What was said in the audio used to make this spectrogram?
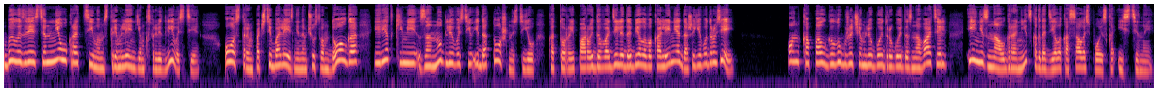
был известен неукротимым стремлением к справедливости, острым, почти болезненным чувством долга и редкими занудливостью и дотошностью, которые порой доводили до белого коленя даже его друзей. Он копал глубже, чем любой другой дознаватель, и не знал границ, когда дело касалось поиска истины.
